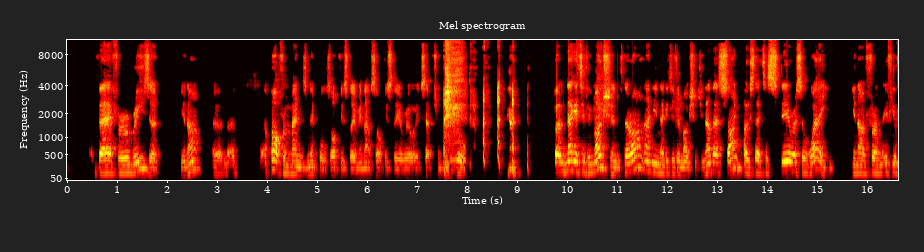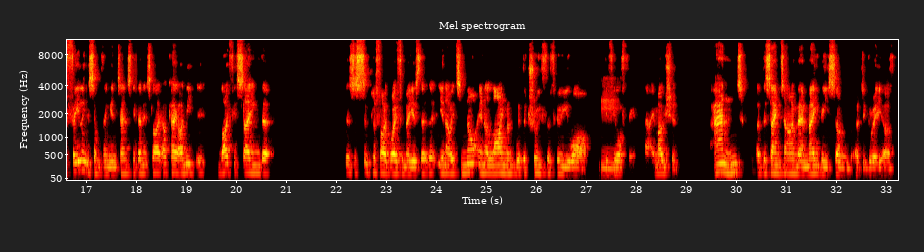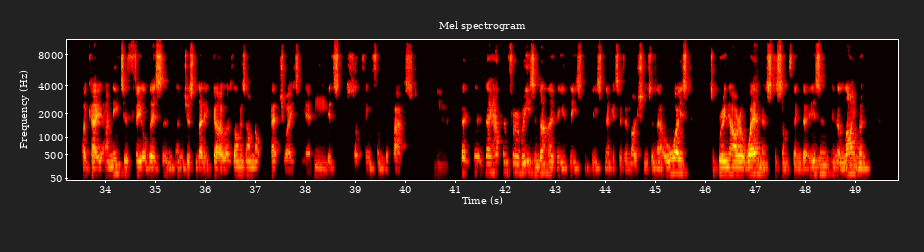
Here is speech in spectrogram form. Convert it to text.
there for a reason. You know, uh, apart from men's nipples, obviously. I mean, that's obviously a real exception to the rule. but negative emotions, there aren't any negative emotions. You know, they're signposts there to steer us away you know, from if you're feeling something intensely, then it's like, okay, I need, life is saying that there's a simplified way for me is that, that you know, it's not in alignment with the truth of who you are. Mm. If you're feeling that emotion, and at the same time, there may be some a degree of, okay, I need to feel this and, and just let it go. As long as I'm not perpetuating it, mm. it's something from the past. Yeah they happen for a reason, don't they? These these negative emotions, and they're always to bring our awareness to something that isn't in alignment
